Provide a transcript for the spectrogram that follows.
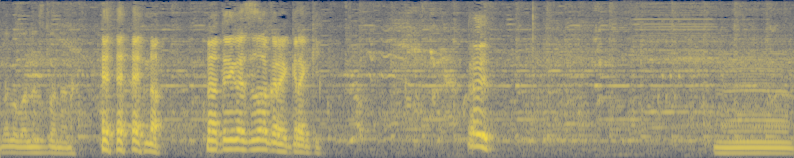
No lo vales banana. no, no, te digo eso solo con el cranky. Ay. Mm.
